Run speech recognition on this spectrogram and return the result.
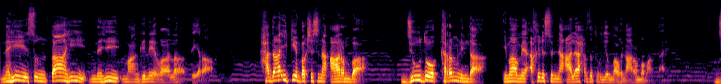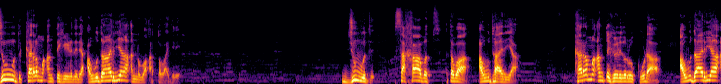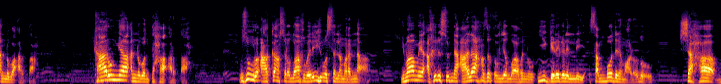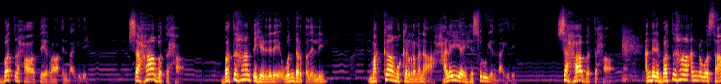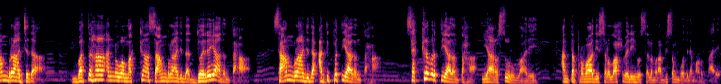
ನಹಿ ಸುನ್ತಾ ಹಿ ನಹಿ ಮಾಂಗನೆ ವಾಲಾ ತೇರಾ. ಹದಾಯಿಕೆ ಬಕ್ಷಿಸಿನ ಆರಂಭ ಜೂದೋ ಕರಂನಿಂದ ಇಮಾಮೆ ಅಖಿಲುಸುನ್ನ ಅಲ ಹಜರತ್ ರಲಿಯಲ್ಲಾಹುನ ಆರಂಭ ಮಾಡ್ತಾರೆ. ಜೂದ್ ಕರಮ್ ಅಂತ ಹೇಳಿದರೆ ಔದಾರ್ಯ ಅನ್ನುವ ಅರ್ಥವಾಗಿದೆ. ಜೂದ್ ಸಹಾವತ್ ಅಥವಾ ಔದಾರ್ಯ. ಕರಂ ಅಂತ ಹೇಳಿದರೂ ಕೂಡ ಔದಾರ್ಯ ಅನ್ನುವ ಅರ್ಥ. ಕಾರುಣ್ಯ ಅನ್ನುವಂತಹ ಅರ್ಥ. ಹುಸೂರು ಆಕಾಶ್ ಅಲ್ಲಾಹು ಅಲಿಹಿ ವಸಲ್ಲಮರನ್ನ ಇಮಾಮೆ ಅಖಿಲುಸುನ್ನ ಆಲಾ ಹಜರತ್ ಅಲಿಯಲ್ಲಾಹನ್ನು ಈ ಗೆರೆಗಳಲ್ಲಿ ಸಂಬೋಧನೆ ಮಾಡೋದು ಶಹಾಬತ್ಹ ತೇರಾ ಎಂದಾಗಿದೆ. ಶಹಾಬತ್ಹ. ಬತ್ಹ ಅಂತ ಹೇಳಿದರೆ ಒಂದರ್ಥದಲ್ಲಿ ಮಕ್ಕಾ ಮುಕರ್ರಮನ ಹಳೆಯ ಹೆಸರು ಎಂದಾಗಿದೆ. ಶಹಾಬತ್ಹ. ಅಂದರೆ ಬತ್ಹ ಅನ್ನುವ ಸಾಮ್ರಾಜ್ಯದ, ಬತಹ ಅನ್ನುವ ಮಕ್ಕಾ ಸಾಮ್ರಾಜ್ಯದ ದೊರೆಯಾದಂತಹ, ಸಾಮ್ರಾಜ್ಯದ ಅಧಿಪತಿಯಾದಂತಹ ಚಕ್ರವರ್ತಿಯಾದಂತಹ ಯಾ ರಸೂರುಲ್ಲಾರೆ ಅಂತ ಪ್ರವಾದಿ ಸಲಲ್ಲಾಹು ಅಲಿ ವಸಲಮರ ಅಭಿಸಂಬೋಧನೆ ಮಾಡುತ್ತಾರೆ.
